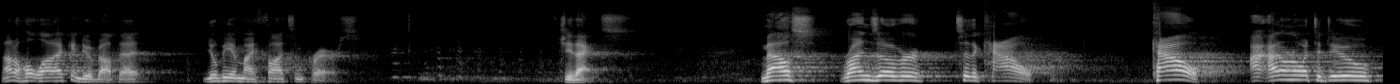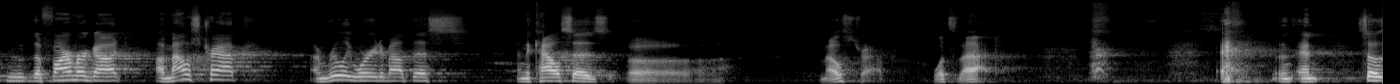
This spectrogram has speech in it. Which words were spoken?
not a whole lot I can do about that. You'll be in my thoughts and prayers. Gee, thanks. Mouse runs over to the cow. Cow, I, I don't know what to do. The farmer got a mouse trap. I'm really worried about this. And the cow says, Uh, mouse trap? What's that? and, and so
